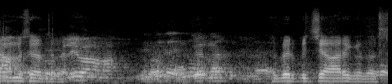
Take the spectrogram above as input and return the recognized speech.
ராமேஸ்வரத்தில்? என் பேர் பிச்சை ஆரோக்கியதாஸ்.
